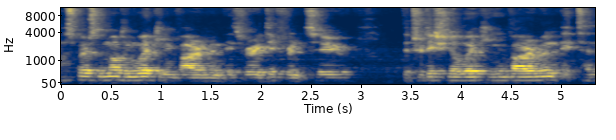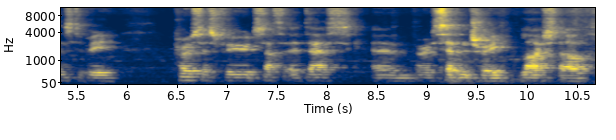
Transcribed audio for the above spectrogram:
I suppose, the modern working environment is very different to the traditional working environment. It tends to be processed food, sat at a desk, um, very sedentary lifestyle,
